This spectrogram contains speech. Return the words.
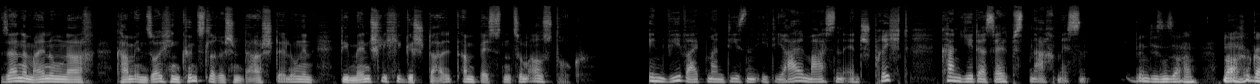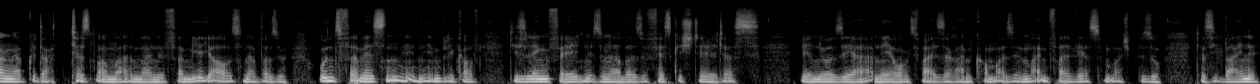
Seiner Meinung nach kam in solchen künstlerischen Darstellungen die menschliche Gestalt am besten zum Ausdruck. Inwieweit man diesen Idealmaßen entspricht, kann jeder selbst nachmessen. Ich bin diesen Sachen nachgegangen, habe gedacht, testen wir mal meine Familie aus und habe also uns vermessen im Hinblick auf diese Längenverhältnisse und habe also festgestellt, dass wir nur sehr näherungsweise rankommen. Also in meinem Fall wäre es zum Beispiel so, dass die Beine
